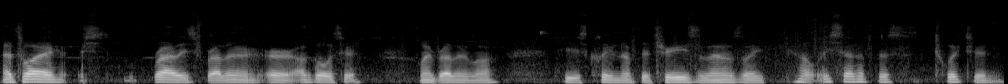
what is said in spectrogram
That's why Riley's brother or uncle was here. My brother-in-law. He was cleaning up the trees, and I was like, "Help me set up this Twitch and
